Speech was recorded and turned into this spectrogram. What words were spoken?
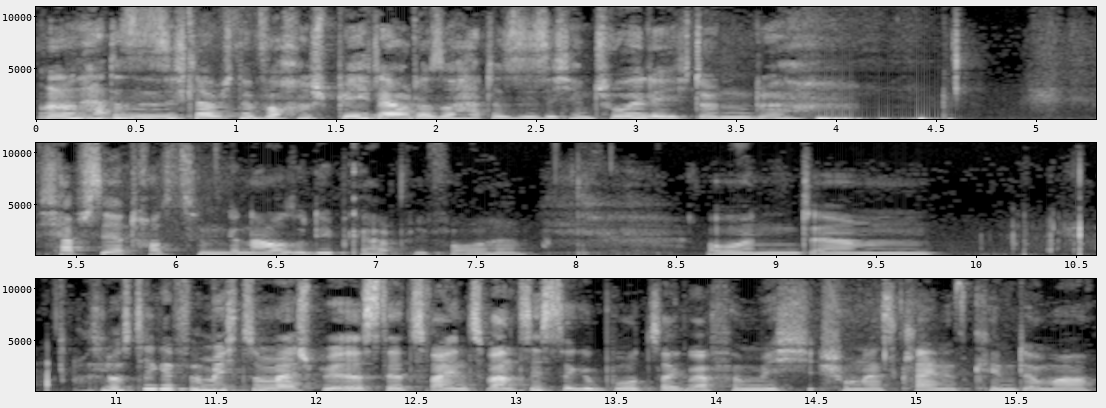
Und dann hatte sie sich, glaube ich, eine Woche später oder so, hatte sie sich entschuldigt und äh, ich habe sie ja trotzdem genauso lieb gehabt wie vorher. Und ähm, das Lustige für mich zum Beispiel ist, der 22. Geburtstag war für mich schon als kleines Kind immer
